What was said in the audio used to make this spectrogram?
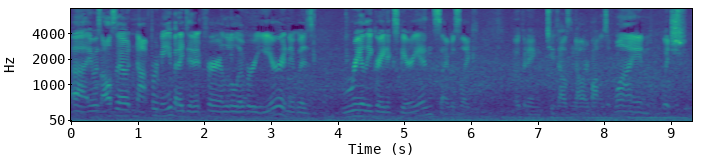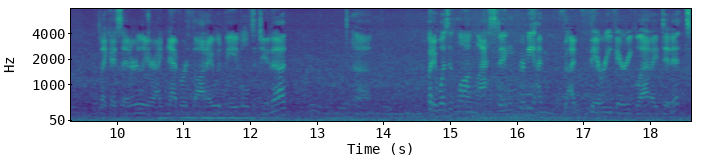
uh, it was also not for me, but I did it for a little over a year, and it was really great experience. I was like opening two thousand dollar bottles of wine, which, like I said earlier, I never thought I would be able to do that. Um, but it wasn't long lasting for me. I'm I'm very very glad I did it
